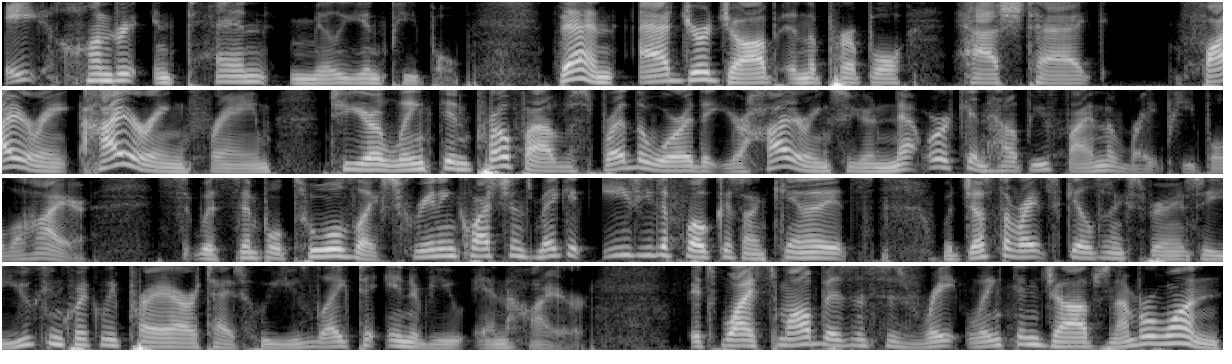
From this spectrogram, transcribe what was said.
810 million people. Then add your job in the purple hashtag firing hiring frame to your LinkedIn profile to spread the word that you're hiring so your network can help you find the right people to hire. With simple tools like screening questions, make it easy to focus on candidates with just the right skills and experience so you can quickly prioritize who you'd like to interview and hire. It's why small businesses rate LinkedIn jobs number one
